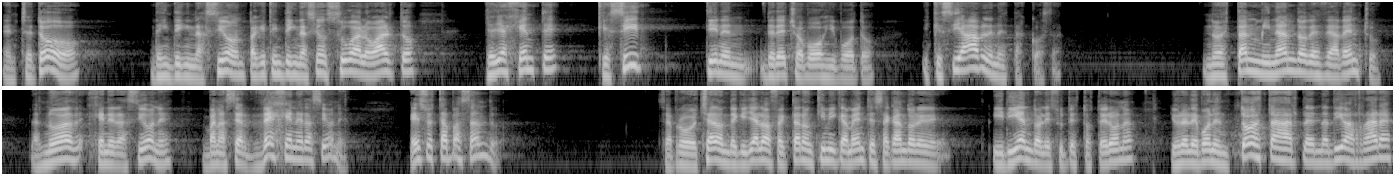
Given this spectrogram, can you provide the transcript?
entre todos de indignación para que esta indignación suba a lo alto y haya gente que sí tienen derecho a voz y voto y que sí hablen estas cosas? Nos están minando desde adentro. Las nuevas generaciones van a ser degeneraciones. Eso está pasando. Se aprovecharon de que ya lo afectaron químicamente sacándole, hiriéndole su testosterona y ahora le ponen todas estas alternativas raras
